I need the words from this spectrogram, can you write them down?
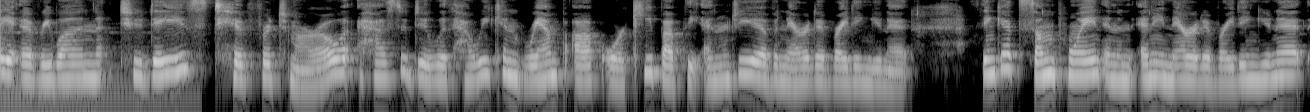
Hi, everyone. Today's tip for tomorrow has to do with how we can ramp up or keep up the energy of a narrative writing unit. I think at some point in an, any narrative writing unit,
